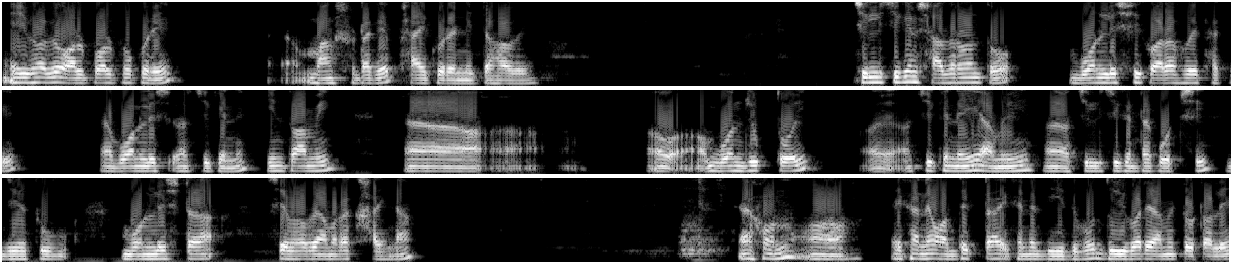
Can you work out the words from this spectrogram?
এইভাবে অল্প অল্প করে মাংসটাকে ফ্রাই করে নিতে হবে। চিলি চিকেন সাধারণত বোনলেসই করা হয়ে থাকে বনলেস চিকেনে। কিন্তু আমি বনযুক্তই চিকেনেই আমি চিলি চিকেনটা করছি। যেহেতু বোনলেসটা সেভাবে আমরা খাই না। এখন এখানে অর্ধেকটা এখানে দিয়ে দেবো। দুইবারে আমি টোটালে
